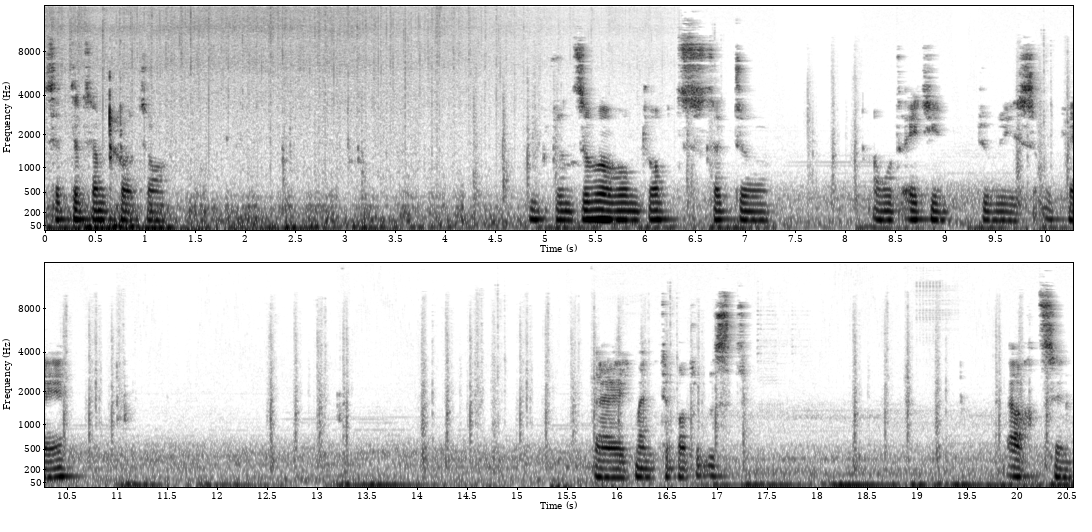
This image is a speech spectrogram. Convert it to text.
Set the temperature. The silver room dropped set uh, about 18 degrees, okay. Äh, ich meine, Temperatur ist 18.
